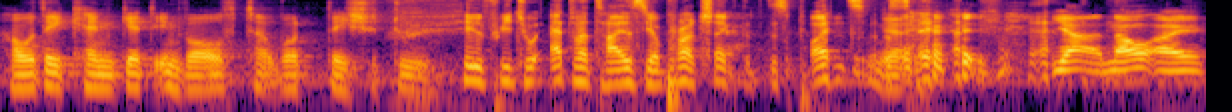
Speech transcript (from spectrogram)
how they can get involved, what they should do. Feel free to advertise your project at this point. So yeah. yeah, now I.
